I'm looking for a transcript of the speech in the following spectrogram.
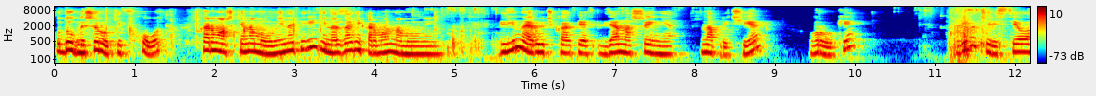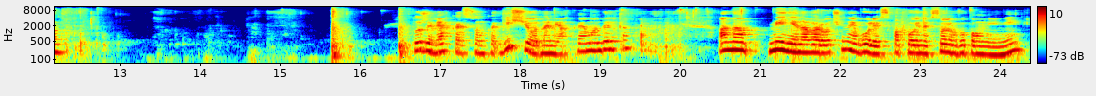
удобный широкий вход. Кармашки на молнии на передний, на задний карман на молнии. Длинная ручка опять для ношения на плече, в руки либо через тело. Тоже мягкая сумка. Еще одна мягкая моделька. Она менее навороченная, более спокойная в своем выполнении.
